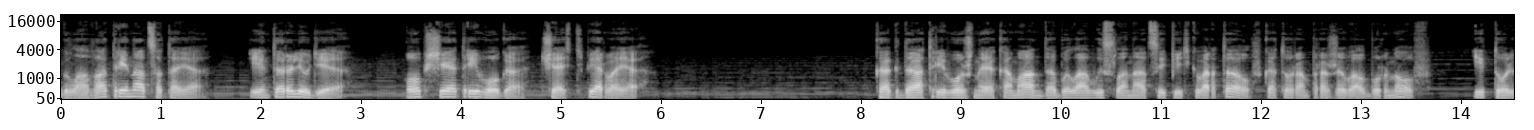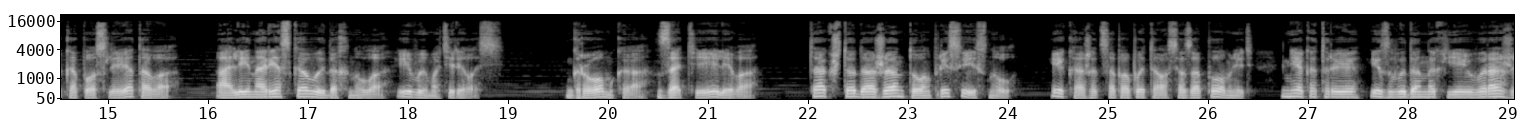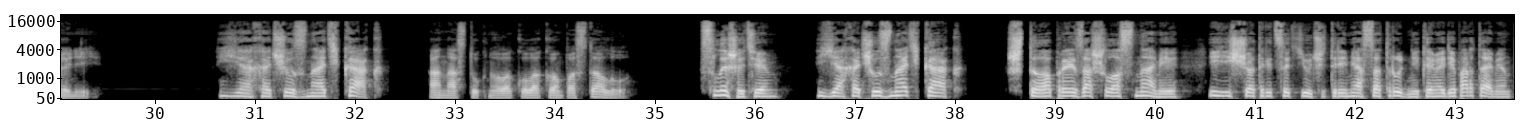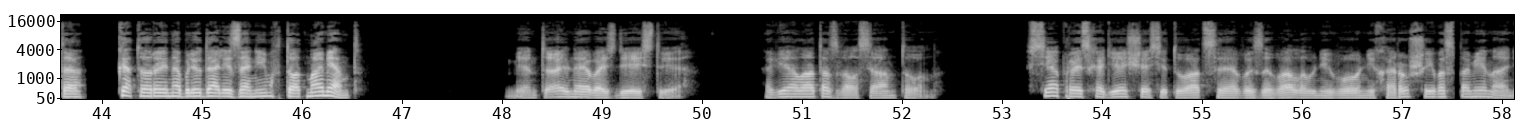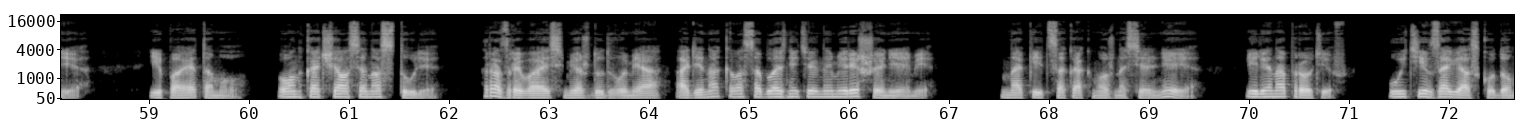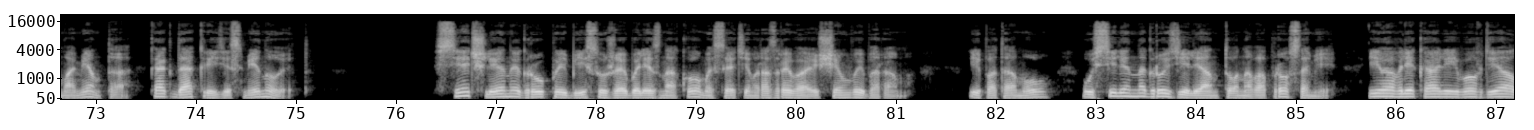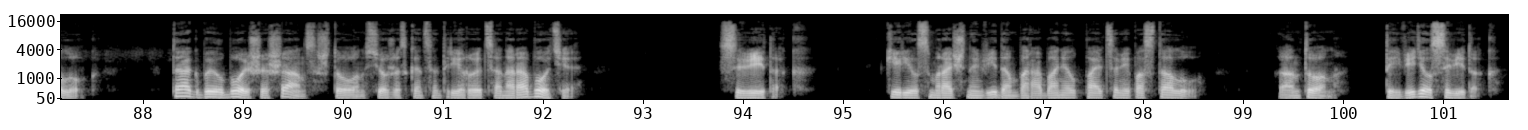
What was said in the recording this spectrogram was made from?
Глава 13. Интерлюдия. Общая тревога. Часть первая. Когда тревожная команда была выслана оцепить квартал, в котором проживал Бурнов, и только после этого Алина резко выдохнула и выматерилась. Громко, затейливо, так что даже Антон присвистнул и, кажется, попытался запомнить некоторые из выданных ею выражений. «Я хочу знать, как!» Она стукнула кулаком по столу. «Слышите? Я хочу знать, как! Что произошло с нами и еще тридцатью четырьмя сотрудниками департамента, которые наблюдали за ним в тот момент?» «Ментальное воздействие», — вяло отозвался Антон. Вся происходящая ситуация вызывала у него нехорошие воспоминания, и поэтому он качался на стуле, разрываясь между двумя одинаково соблазнительными решениями. Напиться как можно сильнее или, напротив, уйти в завязку до момента, когда кризис минует. Все члены группы БИС уже были знакомы с этим разрывающим выбором, и потому усиленно грузили Антона вопросами и вовлекали его в диалог. Так был больше шанс, что он все же сконцентрируется на работе. Свиток. Кирилл с мрачным видом барабанил пальцами по столу. «Антон, ты видел свиток?»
